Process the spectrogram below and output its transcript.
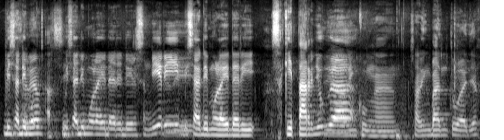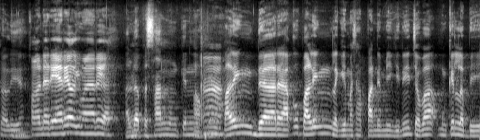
Bisa di, Aksi. bisa dimulai dari diri sendiri, bisa dimulai dari sekitar Ya, juga. lingkungan, saling bantu aja kali ya. Kalau dari Ariel gimana Ariel? Ada pesan mungkin Oke, paling dari aku paling lagi masa pandemi gini coba mungkin lebih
